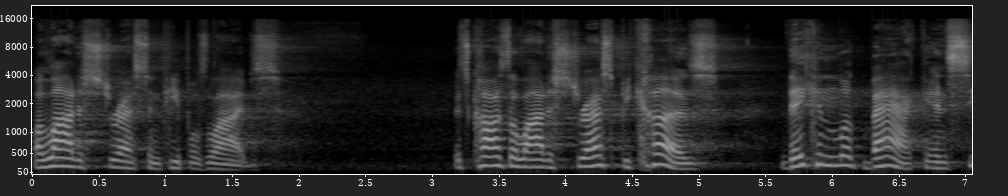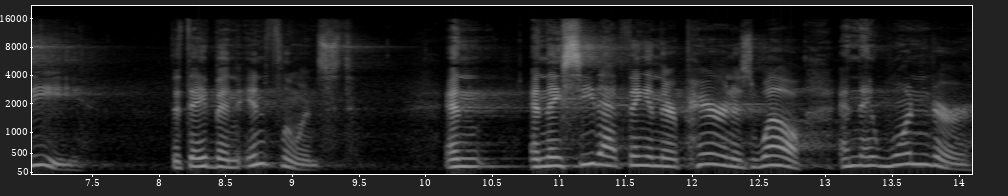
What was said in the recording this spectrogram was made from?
a lot of stress in people's lives. It's caused a lot of stress because they can look back and see that they've been influenced. And, and they see that thing in their parent as well. And they wonder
